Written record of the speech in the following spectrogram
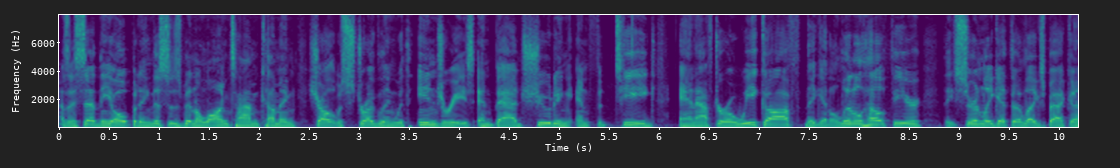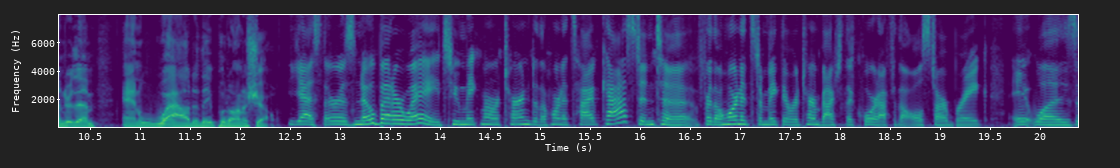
As I said in the opening, this has been a long time coming. Charlotte was struggling with injuries and bad shooting and fatigue. And after a week off, they get a little healthier. They certainly get their legs back under them. And wow, did they put on a show. Yes, there is no better way to make my return to the Hornets Hivecast and to for the Hornets to make their return back to the court after the All Star break. It was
